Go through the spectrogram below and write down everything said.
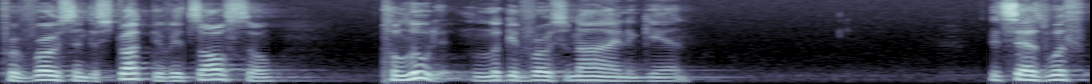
perverse and destructive, it's also polluted. Look at verse 9 again. It says, with,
